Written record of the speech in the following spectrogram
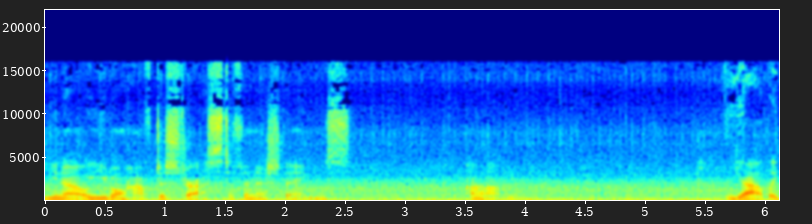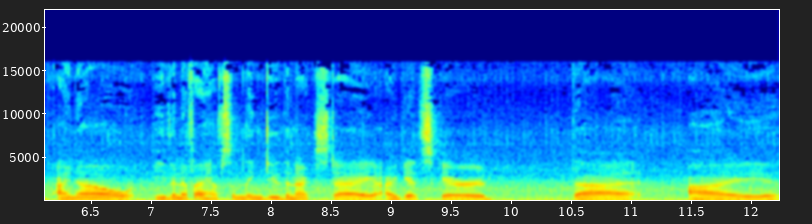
you know you don't have to stress to finish things um, yeah, like I know even if I have something due the next day, I get scared that I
